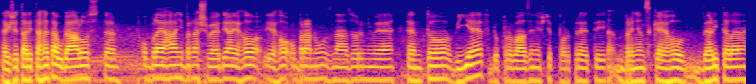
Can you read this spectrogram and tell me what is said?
Takže tady tahle ta událost eh, obléhání Brna Švédy a jeho, jeho obranu znázorňuje tento výjev, doprovázen ještě portréty brněnského velitele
